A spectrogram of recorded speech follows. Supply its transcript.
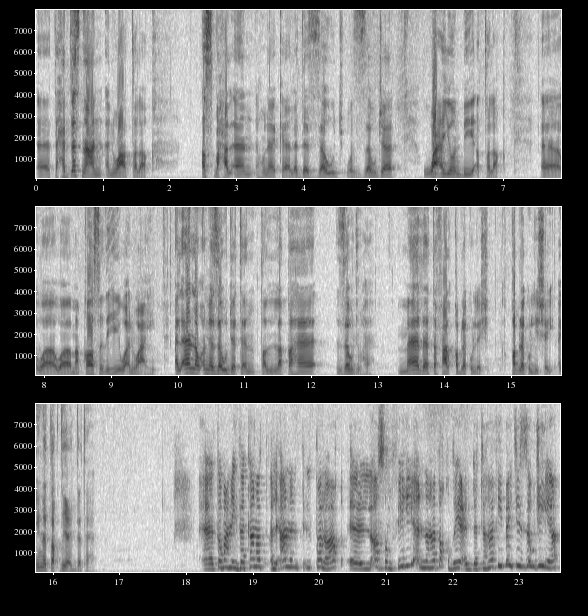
آه، تحدثنا عن أنواع الطلاق. أصبح الآن هناك لدى الزوج والزوجة وعي بالطلاق آه، ومقاصده وأنواعه. الآن لو أن زوجة طلقها زوجها ماذا تفعل قبل كل شيء؟ قبل كل شيء أين تقضي عدتها؟ آه، طبعا إذا كانت الآن الطلاق آه، الأصل فيه أنها تقضي عدتها في بيت الزوجية.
